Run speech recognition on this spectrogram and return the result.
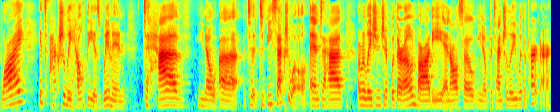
why it's actually healthy as women to have you know uh, to, to be sexual and to have a relationship with our own body and also you know potentially with a partner.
